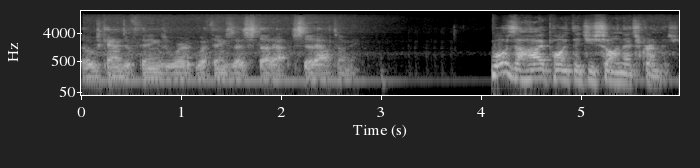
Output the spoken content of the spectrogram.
those kinds of things were, were things that stood out stood out to me. What was the high point that you saw in that scrimmage?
